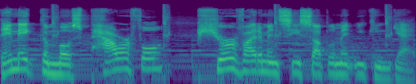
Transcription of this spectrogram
They make the most powerful, pure vitamin C supplement you can get.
